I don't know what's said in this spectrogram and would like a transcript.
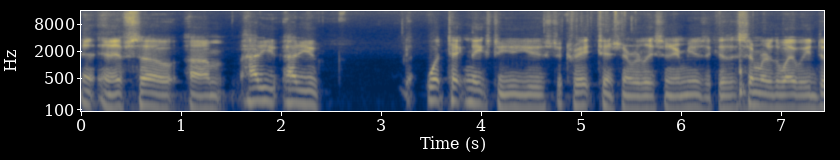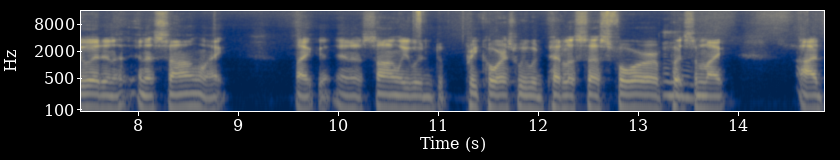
And, and if so, um, how do you how do you what techniques do you use to create tension and release in your music? Is it similar to the way we do it in a in a song, like like in a song we would pre-chorus we would pedal a sus four or put some like odd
